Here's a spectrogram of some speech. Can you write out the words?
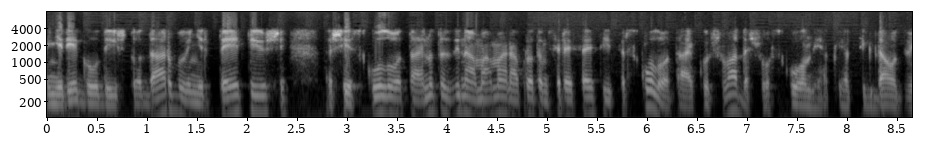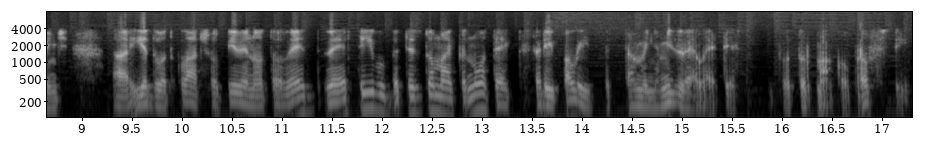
viņi ir ieguldījuši to darbu, viņi ir pētījuši šie skolotāji. Nu, tas zināmā mērā, protams, ir saistīts ar skolotāju, kurš vada šo skolnieku, ja cik daudz viņš uh, iedod klāt šo pievienoto vērtību, bet es domāju, ka noteikti tas arī palīdz pēc tam viņam izvēlēties to turpmāko profesiju.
